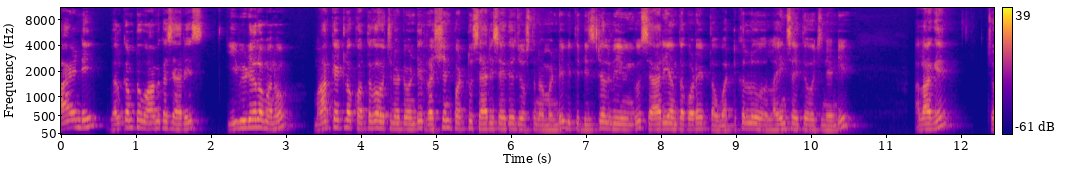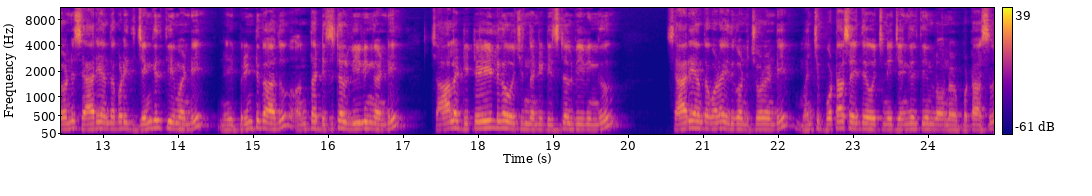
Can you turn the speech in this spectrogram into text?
హాయ్ అండి వెల్కమ్ టు వామిక శారీస్. ఈ వీడియోలో మనం మార్కెట్లో కొత్తగా వచ్చినటువంటి రష్యన్ పట్టు శారీస్ అయితే చూస్తున్నామండి. విత్ డిజిటల్ వీవింగ్ శారీ అంతా కూడా ఇట్లా వర్టికల్ లైన్స్ అయితే వచ్చినాయండి. అలాగే చూడండి శారీ అంతా కూడా ఇది జంగిల్ థీమ్ అండి. ఇది ప్రింట్ కాదు అంతా డిజిటల్ వీవింగ్ అండి. చాలా డీటెయిల్డ్గా వచ్చిందండి డిజిటల్ వీవింగ్. శారీ అంతా కూడా ఇదిగోండి చూడండి మంచి బుటాస్ అయితే వచ్చినాయి జంగిల్ థీమ్లో ఉన్న బుటాస్.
